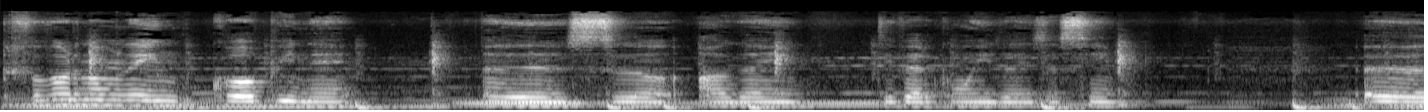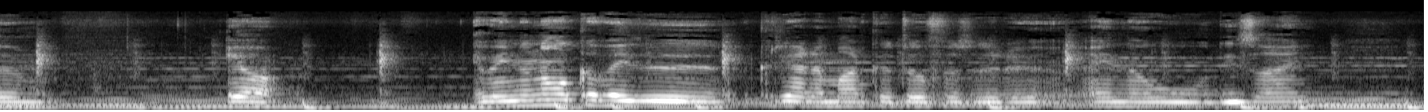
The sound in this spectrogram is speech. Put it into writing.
Por favor, não me deem copy, né? Uh, se alguém tiver com ideias assim. Uh, yeah. Eu ainda não acabei de criar a marca, estou a fazer eh, ainda o design.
